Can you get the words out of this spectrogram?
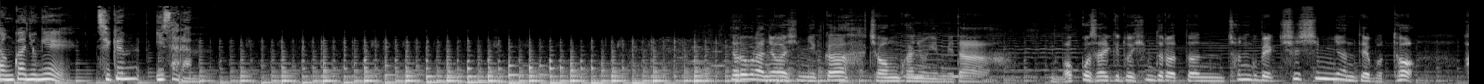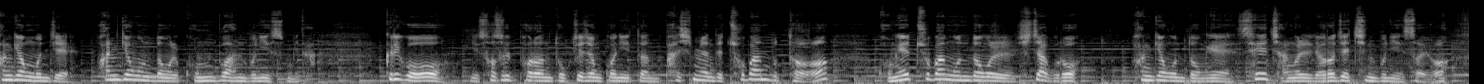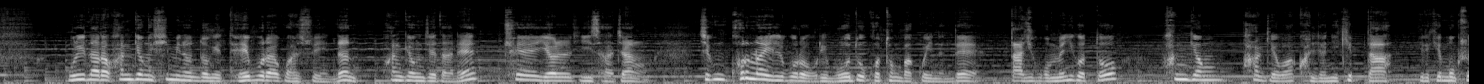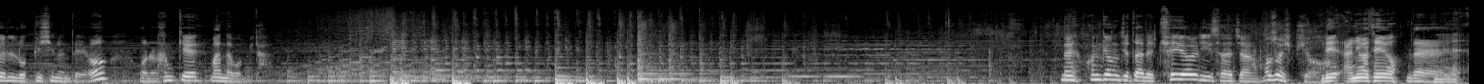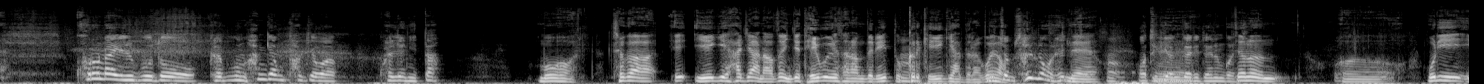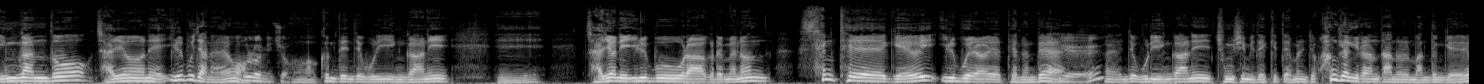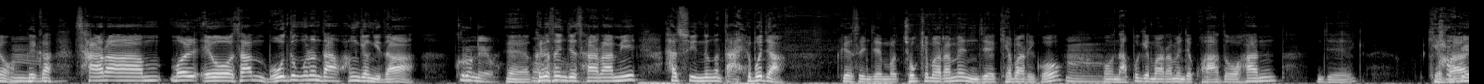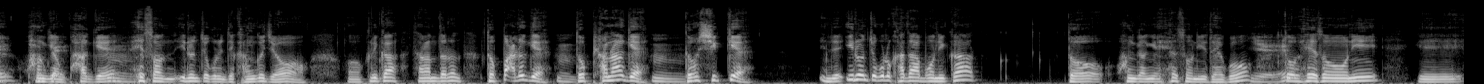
정관용의 지금 이 사람 여러분 안녕하십니까 정관용입니다. 먹고 살기도 힘들었던 1970년대부터 환경 문제, 환경 운동을 공부한 분이 있습니다. 그리고 이 서슬퍼런 독재 정권이 있던 80년대 초반부터 공해 추방 운동을 시작으로 환경 운동에 새 장을 열어 제친 분이 있어요. 우리나라 환경 시민 운동의 대부라고 할 수 있는 환경재단의 최열 이사장. 지금 코로나19로 우리 모두 고통받고 있는데 따지고 보면 이것도 환경 파괴와 관련이 깊다. 이렇게 목소리를 높이시는데요. 오늘 함께 만나봅니다. 네, 환경재단의 최열 이사장 어서 오십시오. 네, 안녕하세요. 네. 네. 코로나19도 결국은 환경 파괴와 관련이 있다? 뭐 제가 얘기하지 않아도 이제 대부분의 사람들이 또 음. 그렇게 얘기하더라고요. 좀 설명을 해 주세요. 네. 어, 떻게 네. 연결이 되는 거죠? 저는 어 우리 인간도 자연의 일부잖아요. 물론이죠. 어 근데 이제 우리 인간이 이 자연의 일부라 그러면은 생태계의 일부여야 되는데 예. 예. 이제 우리 인간이 중심이 됐기 때문에 이제 환경이라는 단어를 만든 게요. 음. 그러니까 사람을 에워싼 모든 거는 다 환경이다. 그러네요. 예. 그래서 어. 이제 사람이 할 수 있는 건 다 해보자. 그래서 이제 뭐 좋게 말하면 이제 개발이고 음. 어, 나쁘게 말하면 이제 과도한 이제 개발, 파괴, 환경 파괴, 음. 훼손 이런 쪽으로 이제 간 거죠. 어 그러니까 사람들은 더 빠르게, 음. 더 편하게, 음. 더 쉽게 이제 이런 쪽으로 가다 보니까 더 환경에 훼손이 되고 예. 또 훼손이 이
